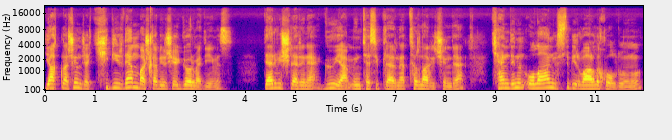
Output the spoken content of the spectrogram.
yaklaşınca kibirden başka bir şey görmediğimiz, dervişlerine, güya müntesiplerine tırnak içinde kendinin olağanüstü bir varlık olduğunu,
